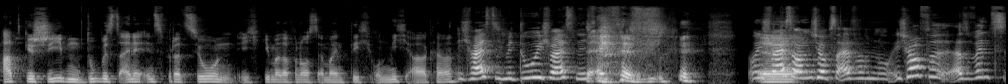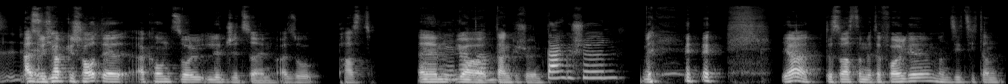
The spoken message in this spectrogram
hat geschrieben, du bist eine Inspiration. Ich gehe mal davon aus, er meint dich und mich, AK. Ich weiß nicht, mit du, ich weiß nicht. Und ich Äh, weiß auch nicht, ob es einfach nur. Ich hoffe, also wenn es. also ich habe geschaut, der Account soll legit sein. Also passt. Ähm, Okay, ja, dann. Dankeschön. Dankeschön. ja, das war's dann mit der Folge. Man sieht sich dann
